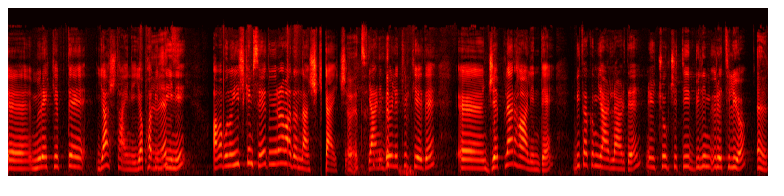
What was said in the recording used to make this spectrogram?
e, mürekkepte yaş tayini yapabildiğini ama bunu hiç kimseye duyuramadığından şikayetçi. Evet. Yani böyle Türkiye'de e, cepler halinde bir takım yerlerde e, çok ciddi bilim üretiliyor. Evet.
